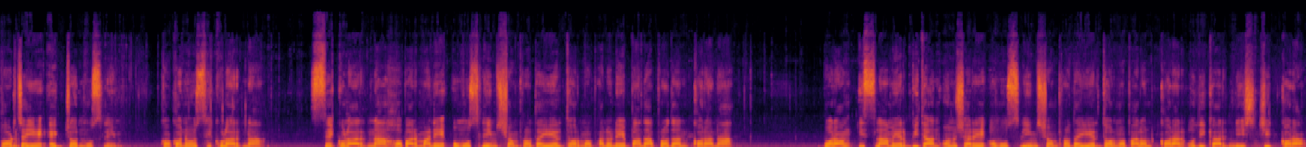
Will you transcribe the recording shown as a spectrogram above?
পর্যায়ে একজন মুসলিম। কখনো সেকুলার না। সেকুলার না হবার মানে ও মুসলিম সম্প্রদায়ের ধর্ম পালনে বাধা প্রদান করা না। বরং ইসলামের বিধান অনুসারে ও মুসলিম সম্প্রদায়ের ধর্ম পালন করার অধিকার নিশ্চিত করা।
